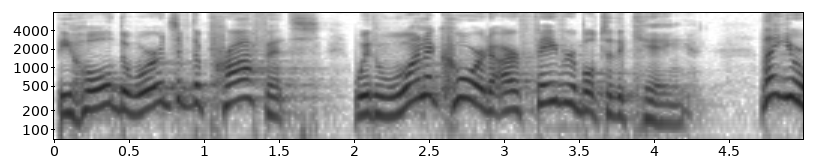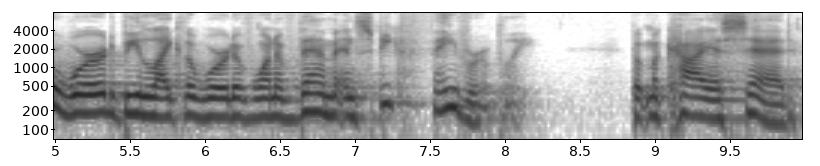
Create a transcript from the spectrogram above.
Behold, the words of the prophets with one accord are favorable to the king. Let your word be like the word of one of them, and speak favorably. But Micaiah said,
